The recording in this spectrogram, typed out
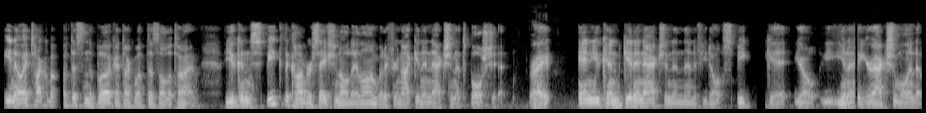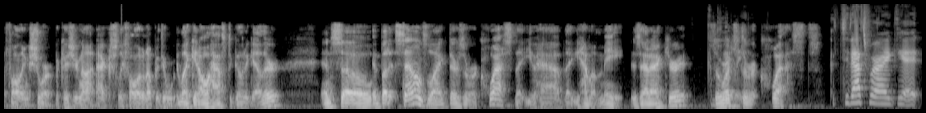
you know, I talk about this in the book. I talk about this all the time. You can speak the conversation all day long, but if you're not getting action, it's bullshit, right? And you can get in action, and then if you don't speak it, you'll, you know, your action will end up falling short because you're not actually following up with your, like, it all has to go together. And so, but it sounds like there's a request that you have that you haven't made. Is that accurate? Completely. So, what's the request? See, that's where I get,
